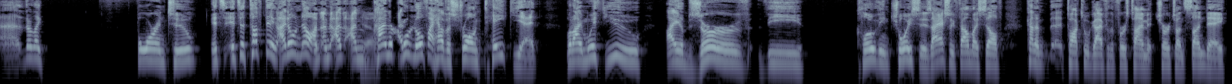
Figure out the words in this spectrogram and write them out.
Uh, they're like four and two. It's, it's a tough thing. I don't know. I'm, I'm, I'm yeah. kind of, I don't know if I have a strong take yet, but I'm with you. I observe the clothing choices. I actually found myself kind of uh, talked to a guy for the first time at church on Sunday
